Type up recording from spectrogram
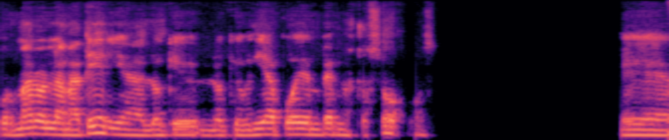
formaron la materia, lo que, lo que hoy día pueden ver nuestros ojos. Eh,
